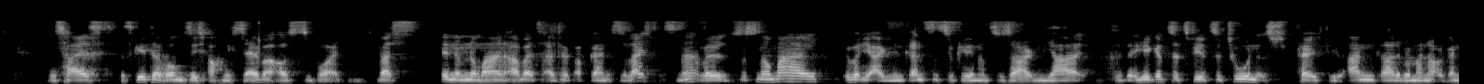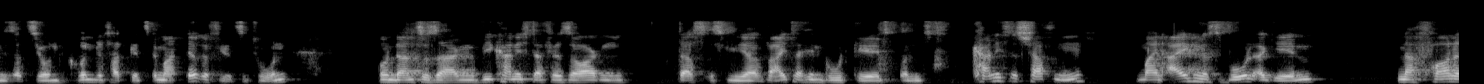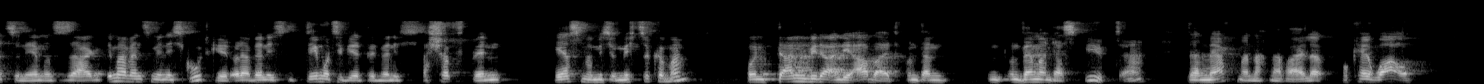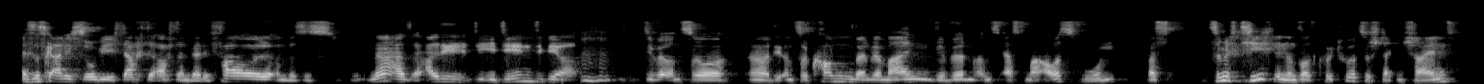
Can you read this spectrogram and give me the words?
Das heißt, es geht darum, sich auch nicht selber auszubeuten, was in einem normalen Arbeitsalltag auch gar nicht so leicht ist, ne? weil es ist normal, über die eigenen Grenzen zu gehen und zu sagen, ja, hier gibt es jetzt viel zu tun, es fällt viel an. Gerade wenn man eine Organisation gegründet hat, gibt es immer irre viel zu tun. Und dann zu sagen, wie kann ich dafür sorgen, dass es mir weiterhin gut geht und kann ich es schaffen, mein eigenes Wohlergehen nach vorne zu nehmen und zu sagen, immer wenn es mir nicht gut geht oder wenn ich demotiviert bin, wenn ich erschöpft bin, erstmal mich um mich zu kümmern und dann wieder an die Arbeit und dann und, und wenn man das übt, ja, dann merkt man nach einer Weile, okay, wow, es ist gar nicht so, wie ich dachte, ach, dann werde ich faul und das ist, ne, also all die, die Ideen, die wir, mhm. die wir uns so, äh, die uns so kommen, wenn wir meinen, wir würden uns erstmal ausruhen, was ziemlich tief in unserer Kultur zu stecken scheint,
